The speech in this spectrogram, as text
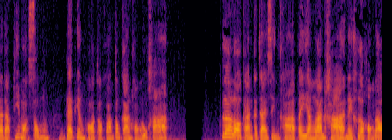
ระดับที่เหมาะสม และเพียงพอต่อความต้องการของลูกค้า เพื่อรอการกระจายสินค้าไปยังร้านค้าในเครือของเรา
